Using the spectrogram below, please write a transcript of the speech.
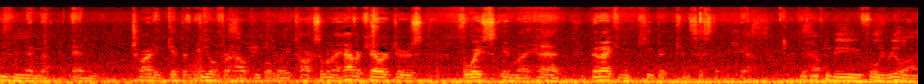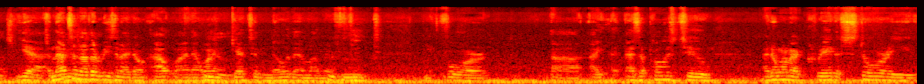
Mhm. and, and try to get the feel for how people really talk. So when I have a character's voice in my head, then I can keep it. They have to be fully realized. Yeah, and that's that. another reason I don't outline, I wanna Yeah. get to know them on their Mhm. feet before, uh, I, as opposed to, I don't wanna create a story,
